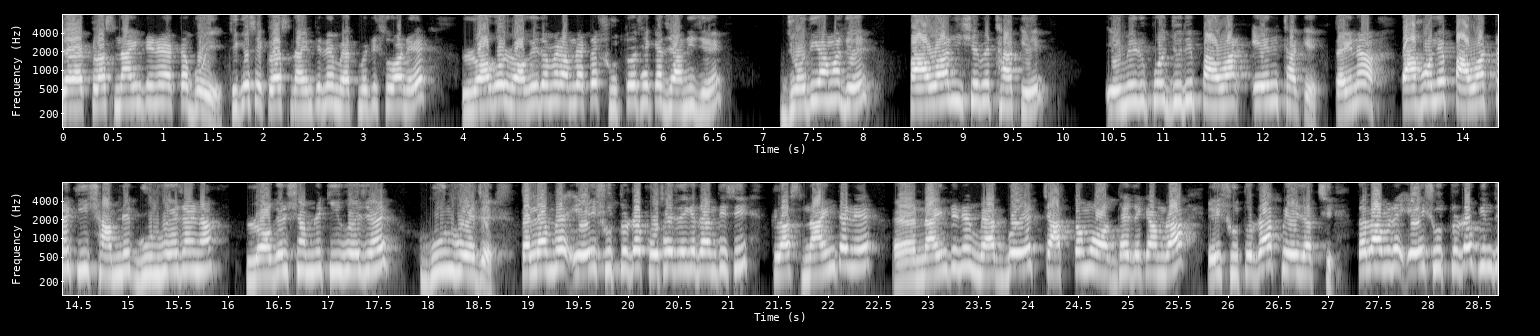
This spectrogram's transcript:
যারা ক্লাস নাইন টেনের একটা বই ঠিক আছে? ক্লাস নাইন টেনের ম্যাথমেটিক্স এর লগ ও লগেদমের আমরা একটা সূত্র থেকে জানি যে, যদি আমাদের পাওয়ার হিসেবে থাকে এম এর উপর যদি পাওয়ার এন থাকে, তাই না? তাহলে পাওয়ারটা কি সামনে গুণ হয়ে যায় না? লগের সামনে কি হয়ে যায়? গুণ হয়ে যায়। তাহলে আমরা এই সূত্রটা কোথায় থেকে জানতেছি? ক্লাস নাইন টেনে নাইন টেনের ম্যাথ বইয়ের চারতম অধ্যায় থেকে আমরা এই সূত্রটা পেয়ে যাচ্ছি। তাহলে আমরা এই সূত্রটাও কিন্তু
